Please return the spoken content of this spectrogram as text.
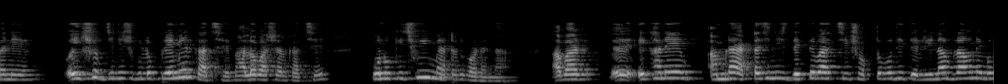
মানে ওইসব জিনিসগুলো প্রেমের কাছে, ভালোবাসার কাছে কোনো কিছুই ম্যাটার করে না। আবার এখানে আমরা একটা জিনিস দেখতে পাচ্ছি, সপ্তপদীতে রিনা ব্রাউন এবং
